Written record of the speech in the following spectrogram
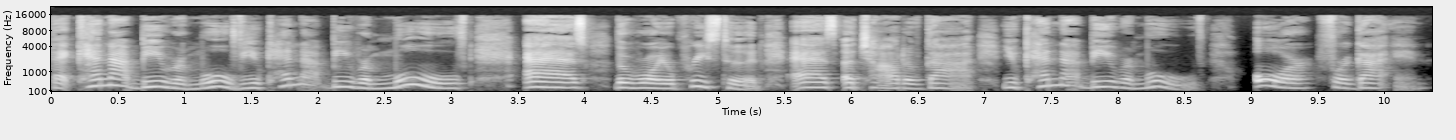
that cannot be removed. You cannot be removed as the royal priesthood, as a child of God. You cannot be removed or forgotten.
